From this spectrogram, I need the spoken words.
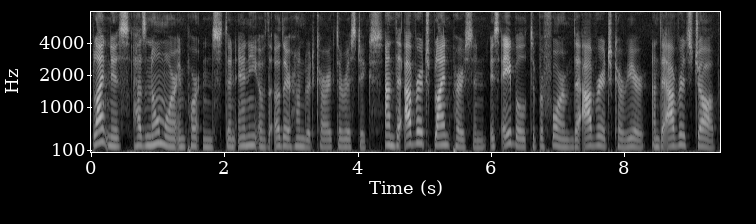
Blindness has no more importance than any of the other hundred characteristics, and the average blind person is able to perform the average career and the average job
